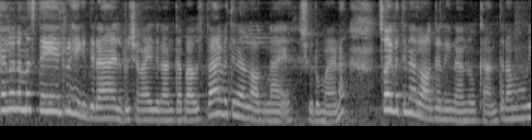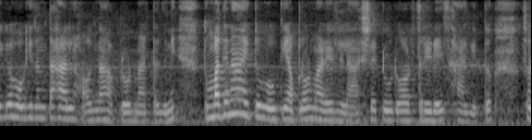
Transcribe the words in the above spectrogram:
ಹಲೋ ನಮಸ್ತೆ. ಎಲ್ಲರೂ ಹೇಗಿದ್ದೀರಾ? ಎಲ್ಲರೂ ಚೆನ್ನಾಗಿದ್ದೀರಾ ಅಂತ ಭಾವಿಸ್ತಾ ಇವತ್ತಿನ ಲಾಗ್ನ ಶುರು ಮಾಡೋಣ. ಸೊ ಇವತ್ತಿನ ಲಾಗಲ್ಲಿ ನಾನು ಕಾಂತಾರ ಮೂವಿಗೆ ಹೋಗಿದಂತಹ ಲಾಗ್ನ ಅಪ್ಲೋಡ್ ಮಾಡ್ತಾ ಇದ್ದೀನಿ. ತುಂಬ ದಿನ ಆಯಿತು ಹೋಗಿ ಅಪ್ಲೋಡ್ ಮಾಡಿರಲಿಲ್ಲ. ಅಷ್ಟೇ ಟೂ ಆರ್ ತ್ರೀ ಡೇಸ್ ಆಗಿತ್ತು. ಸೊ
